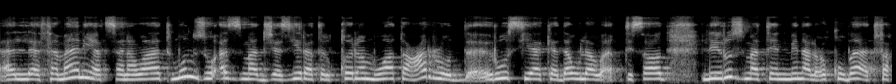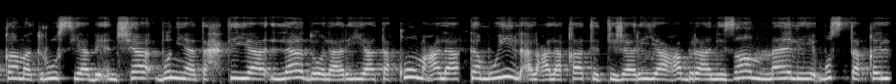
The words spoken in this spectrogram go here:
الثمانية سنوات منذ أزمة جزيرة القرم وتعرض روسيا كدولة واقتصاد لرزمة من العقوبات العقوبات فقامت روسيا بإنشاء بنية تحتية لا دولارية تقوم على تمويل العلاقات التجارية عبر نظام مالي مستقل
